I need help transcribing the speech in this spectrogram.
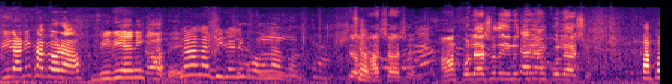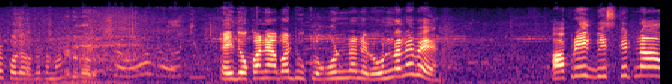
বিরিয়ানি খাবে ওরা। বিরিয়ানি খাবে। না না বিরিয়ানি খাব না এখন। চলো আসো আসো। আমার কোলে আসো তো ইনু তুমি আমার কোলে আসো। পাপার কোলে ওঠো তোমার। এটা ধরো। এই দোকানে আবার ঢুকলো অন্যা নেবে অন্যা নেবে? আফরিদ বিস্কিট নাও।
